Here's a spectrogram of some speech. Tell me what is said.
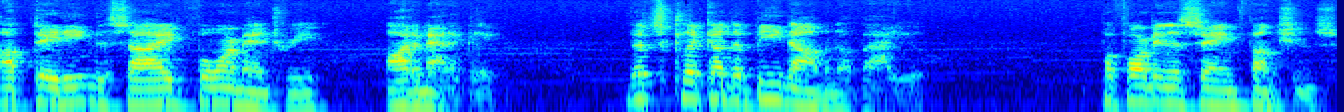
updating the side form entry automatically. Let's click on the B nominal value, performing the same functions.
